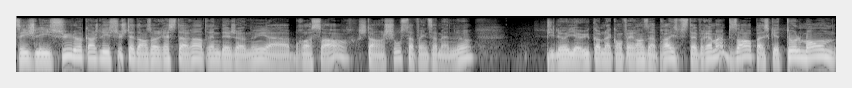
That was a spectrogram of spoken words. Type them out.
Sais, je l'ai su, là, quand je l'ai su, j'étais dans un restaurant en train de déjeuner à Brossard. J'étais en show cette fin de semaine-là. Puis là, il y a eu comme la conférence de presse. Puis c'était vraiment bizarre parce que tout le monde,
